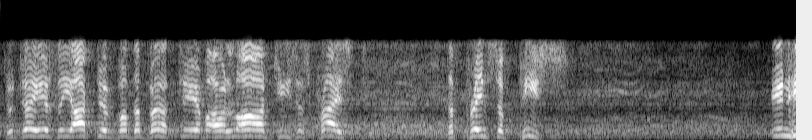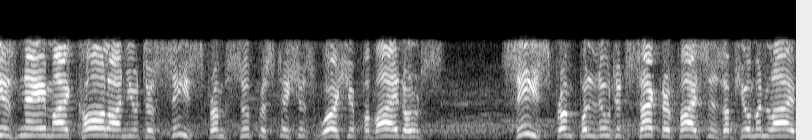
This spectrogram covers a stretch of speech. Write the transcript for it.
Today is the octave of the birthday of our Lord Jesus Christ, the Prince of Peace. In his name I call on you to cease from superstitious worship of idols, cease from polluted sacrifices of human life.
